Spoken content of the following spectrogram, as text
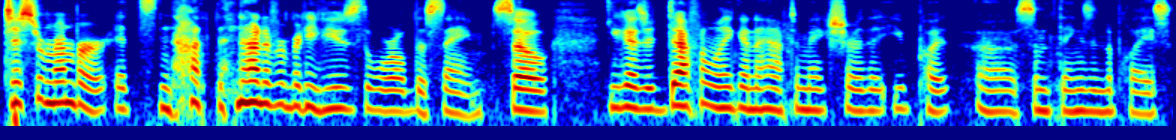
Just remember, it's not not everybody views the world the same. So you guys are definitely going to have to make sure that you put uh, some things into place.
